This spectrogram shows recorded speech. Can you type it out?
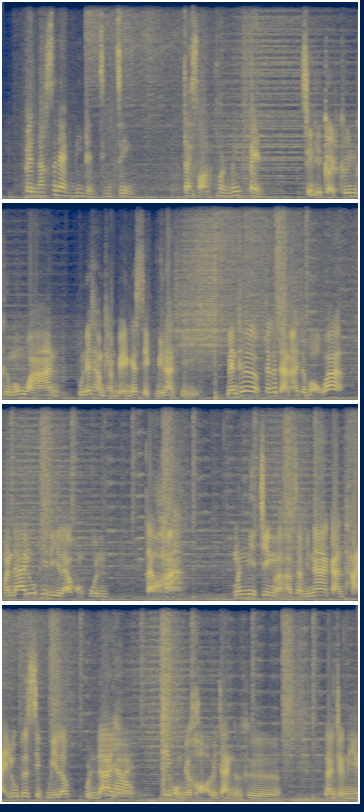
ำเป็นนักแสดงดีเด่นจริง ๆ แต่สอนคนไม่เป็น สิ่งที่เกิดขึ้นคือเมื่อวาน คุณได้ทำแคมเปญแค่10 วินาทีเมนเทอร์จักรจันทร์อาจจะบอกว่ามันได้รูปที่ดีแล้วของคุณ แต่ว่ามันมีจริงเหรอครับซาบิน่าการถ่ายรูปแค่สิบวิแล้วคุณได้เลย ที่ผมจะขอพี่จันทร์ก็คือ หลังจากนี้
